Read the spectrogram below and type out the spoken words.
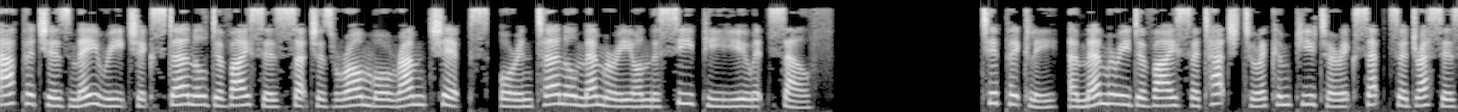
Apertures may reach external devices such as ROM or RAM chips, or internal memory on the CPU itself. Typically, a memory device attached to a computer accepts addresses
